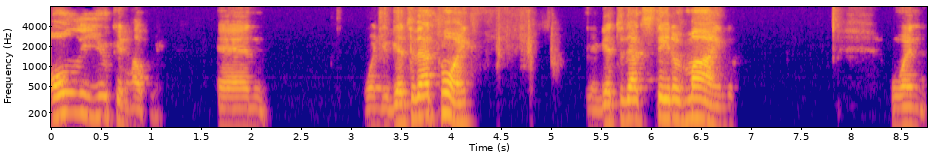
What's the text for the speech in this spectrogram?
only you can help me. And when you get to that point, you get to that state of mind when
